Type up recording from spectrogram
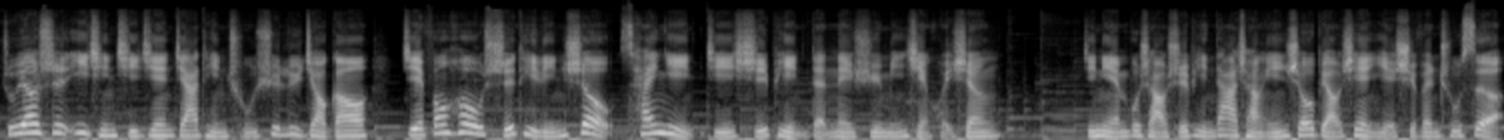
主要是疫情期间家庭储蓄率较高，解封后实体零售、餐饮及食品等内需明显回升。今年不少食品大厂营收表现也十分出色，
